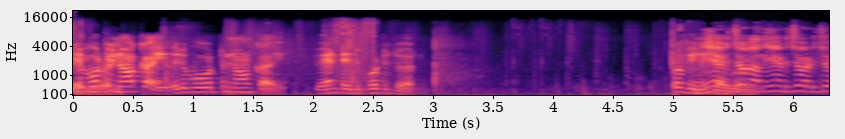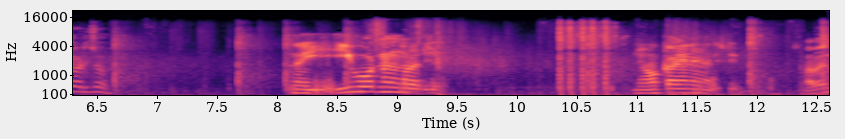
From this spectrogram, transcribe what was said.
ഒരു ബോട്ട് നോക്കായി ഒരു ബോട്ട് നോക്കായി വേണ്ട ടെലിപോർട്ട് ഇട്ട് പറഞ്ഞു ഇപ്പൊ നീ ഫിനിഷ് അടിച്ചോടാ നീ അടിച്ചോ അടിച്ചോ അടിച്ചോ. ഈ ബോട്ടിനെ നിങ്ങൾ അടിച്ചു. നോക്കായനെ അടിച്ചു അവൻ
